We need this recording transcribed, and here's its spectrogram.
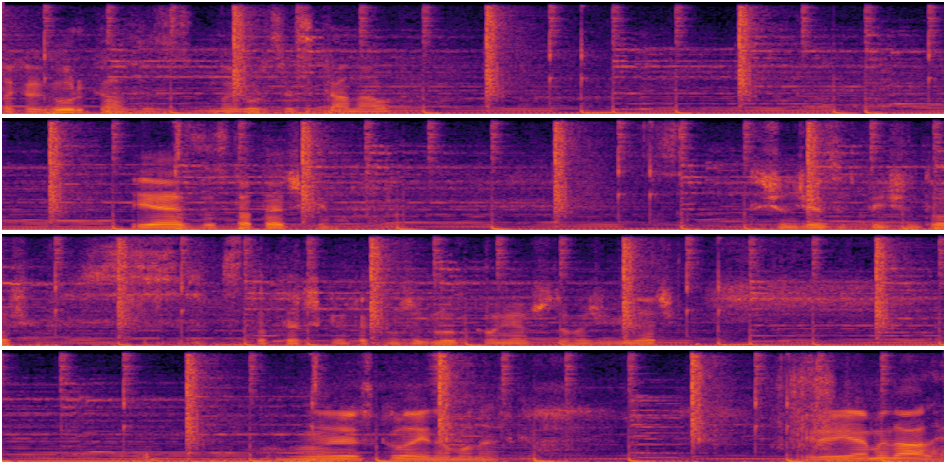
Taka górka, na górce jest kanał. Jest ze stateczkiem. 1958 z stateczkiem, taką żeglówką, nie wiem czy to będzie widać. No jest kolejna monetka. I ryjemy dalej.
